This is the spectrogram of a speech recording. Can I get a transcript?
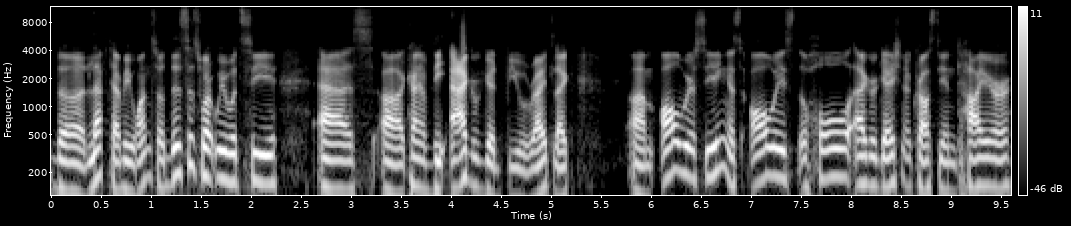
the left-heavy one. So this is what we would see as uh, kind of the aggregate view, right? Like um, all we're seeing is always the whole aggregation across the entire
